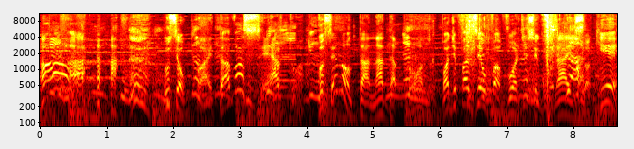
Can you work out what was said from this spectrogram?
Ah! O seu pai estava certo. Você não tá nada pronto. Pode fazer o favor de segurar isso aqui?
